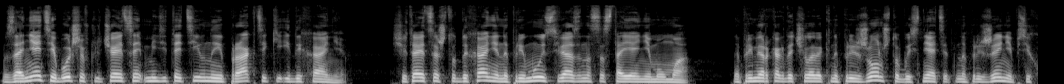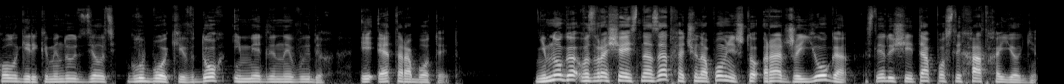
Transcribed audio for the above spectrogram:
В занятии больше включаются медитативные практики и дыхание. Считается, что дыхание напрямую связано с состоянием ума. Например, когда человек напряжен, чтобы снять это напряжение, психологи рекомендуют сделать глубокий вдох и медленный выдох. И это работает. Немного возвращаясь назад, хочу напомнить, что раджа-йога – следующий этап после хатха-йоги.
